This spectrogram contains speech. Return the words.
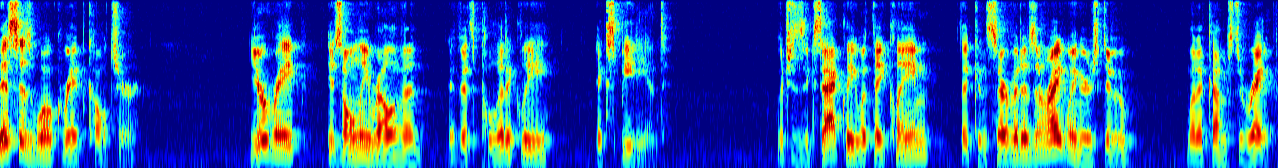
This is woke rape culture. Your rape is only relevant if it's politically expedient, which is exactly what they claim that conservatives and right wingers do when it comes to rape.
